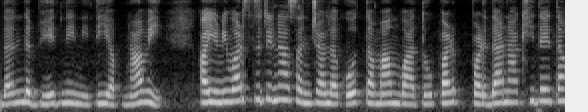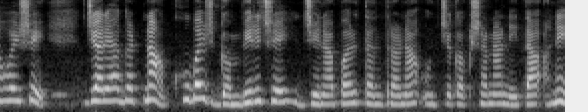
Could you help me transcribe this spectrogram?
દંડ ભેદની નીતિ અપનાવી આ યુનિવર્સિટીના સંચાલકો તમામ વાતો પર પડદા નાખી દેતા હોય છે. જ્યારે આ ઘટના ખૂબ જ ગંભીર છે, જેના પર તંત્રના ઉચ્ચ કક્ષાના નેતા અને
